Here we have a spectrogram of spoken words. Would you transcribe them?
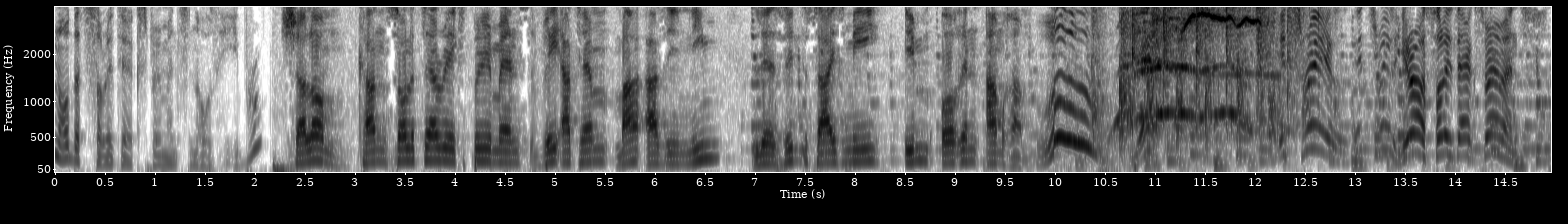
you know that Solitary Experiments knows Hebrew? Shalom. Can Solitary Experiments ve'atem ma'azinim le'synthesize me im Oren Amram? Woo! Yes! It's real! It's real! Here are Solitary Experiments!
